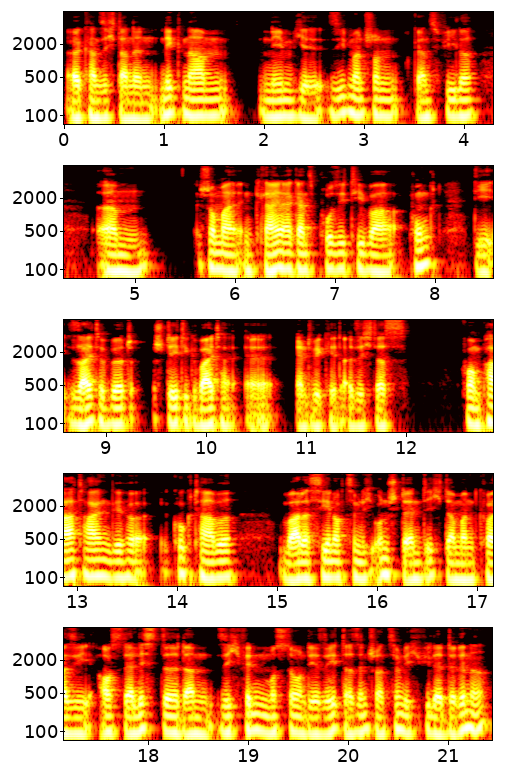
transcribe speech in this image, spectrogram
Äh, kann sich dann einen Nicknamen nehmen. Hier sieht man schon ganz viele. Ähm, schon mal ein kleiner, ganz positiver Punkt. Die Seite wird stetig weiterentwickelt. Äh, Als ich das vor ein paar Tagen geguckt habe, war das hier noch ziemlich unständig, da man quasi aus der Liste dann sich finden musste und ihr seht, da sind schon ziemlich viele drinne.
